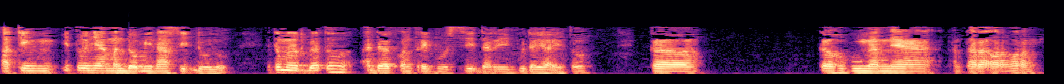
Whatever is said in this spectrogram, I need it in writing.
saking itunya mendominasi dulu itu menurut gue tuh ada kontribusi dari budaya itu ke ke hubungannya antara orang-orang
